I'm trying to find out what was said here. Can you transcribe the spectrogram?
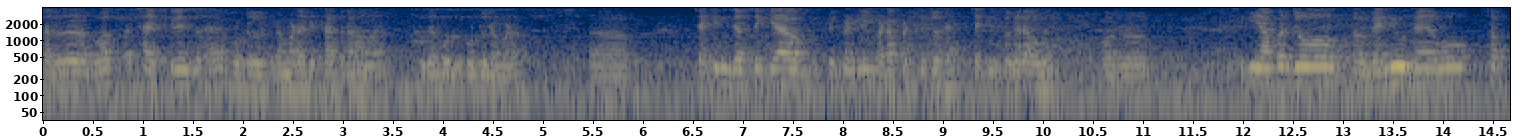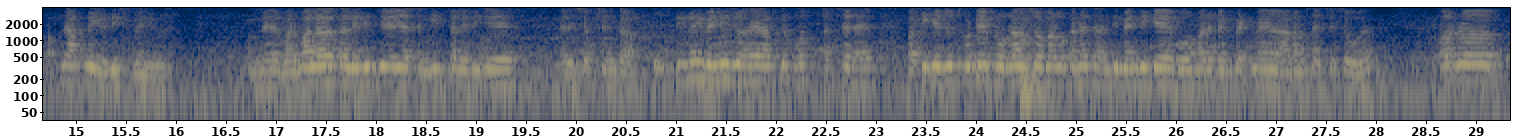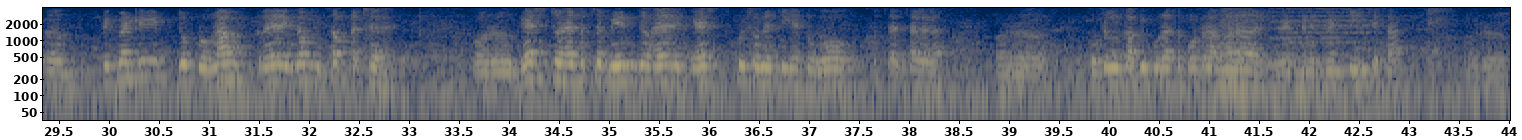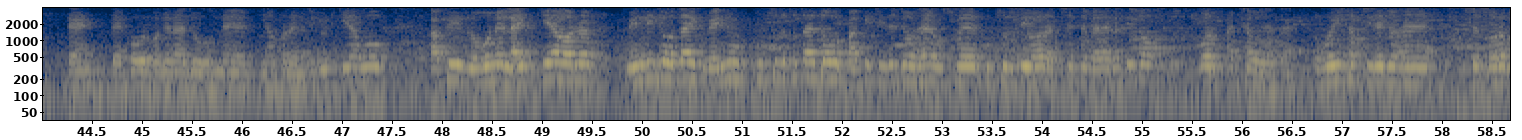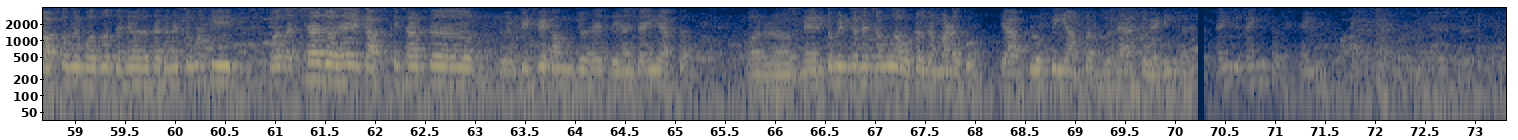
Sir, बहुत अच्छा experience जो है होटल रमाड़ा के साथ रहा हमारा, Udaipur hotel Ramada. Check in जब से किया फ्रिक्वेंटली फटाफट से जो है चेक इन वगैरह हो गए। और जैसे कि यहाँ पर जो वेन्यू है, वो सब अपने आप में यूनिक वेन्यू है। हमने वरमाला का ले लीजिए या संगीत का ले लीजिए या रिसेप्शन का तो तीनों ही वेन्यू जो है आपके बहुत अच्छे रहे। बाकी के जो छोटे प्रोग्राम्स जो हमारे को करने थे, हल्दी मेहंदी के, वो हमारे बैंकेट में आराम से अच्छे से हो गए। और फ्रिक्वेंटली जो प्रोग्राम रहे, एकदम सब अच्छे रहे। और गेस्ट जो है, सबसे मेन जो है गेस्ट खुश होने चाहिए तो वो सबसे अच्छा लगा। और होटल का भी पूरा सपोर्ट रहा हमारा इवेंट मैनेजमेंट टीम के साथ। और टेंट डेकोर वगैरह जो हमने यहाँ पर एग्जीक्यूट किया, वो काफ़ी लोगों ने लाइक किया। और मेनली जो होता है, एक वेन्यू खूबसूरत होता है तो बाकी चीज़ें जो है, उसमें खूबसूरती और अच्छे से पैदा करती तो और अच्छा हो जाता है। तो वही सब चीज़ें जो हैं मिस्टर सौरभ, आपको मैं बहुत बहुत धन्यवाद अदा करना चाहूँगा कि बहुत अच्छा जो है एक आपके साथ फीडबैक हम जो है देना चाहेंगे आपका। और मैं रिकमेंड करना चाहूँगा होटल रमाड़ा को कि आप लोग भी यहाँ पर जो है आपके वेडिंग करें। Thank you thank you sir thank you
